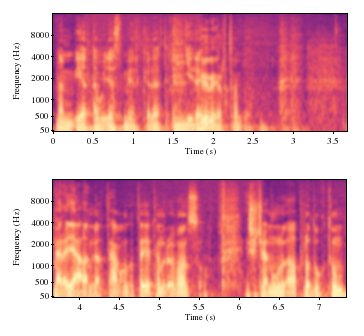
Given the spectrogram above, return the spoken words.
nem értem, hogy ezt miért kellett ennyire. Én értem. Mert egy államilag támogatott egyetemről van szó. És hogyha nulla a produktum,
